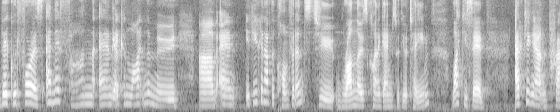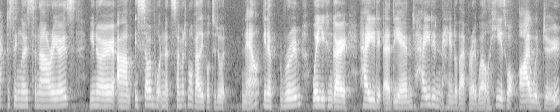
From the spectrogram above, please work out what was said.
they're good for us and they're fun and it can lighten the mood. Um, and if you can have the confidence to run those kind of games with your team, like you said, acting out and practicing those scenarios, you know, um, is so important. It's so much more valuable to do it now in a room where you can go, hey, at the end, hey, you didn't handle that very well. Here's what I would do,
